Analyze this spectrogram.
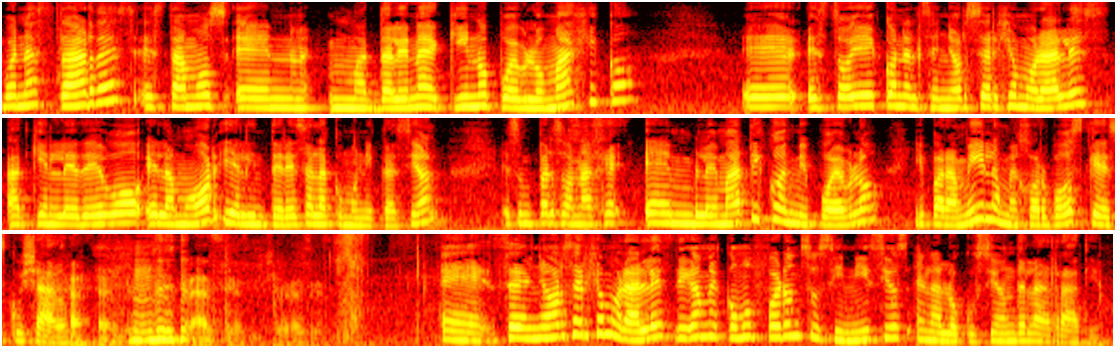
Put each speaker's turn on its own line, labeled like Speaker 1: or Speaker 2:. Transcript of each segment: Speaker 1: Buenas tardes, estamos en Magdalena de Quino, Pueblo Mágico. Eh, estoy con el señor Sergio Morales, a quien le debo el amor y el interés a la comunicación. Es un personaje emblemático en mi pueblo y para mí la mejor voz que he escuchado.
Speaker 2: gracias, muchas gracias.
Speaker 1: Eh, señor Sergio Morales, dígame cómo fueron sus inicios en la locución de la radio.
